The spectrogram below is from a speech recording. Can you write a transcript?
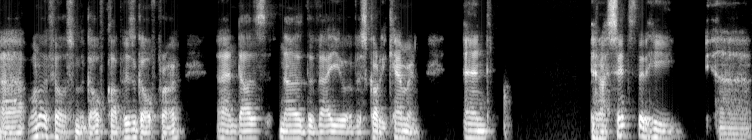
uh, one of the fellows from the golf club who's a golf pro and does know the value of a Scotty Cameron, and and I sense that he uh,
